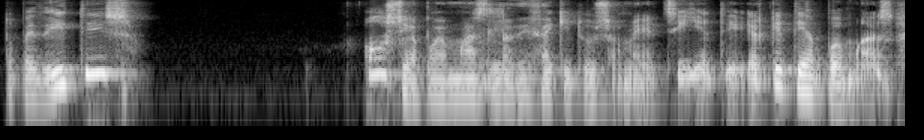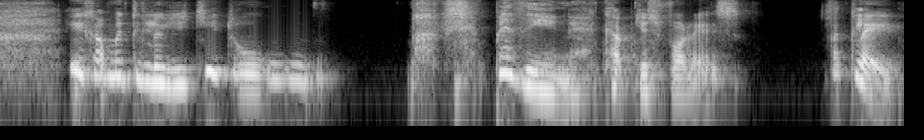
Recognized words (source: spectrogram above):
το παιδί της. Όσοι από εμάς δηλαδή θα κοιτούσαμε έτσι, γιατί αρκετοί από εμάς είχαμε τη λογική του «Εντάξει, παιδί είναι κάποιες φορές, θα κλαίει.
